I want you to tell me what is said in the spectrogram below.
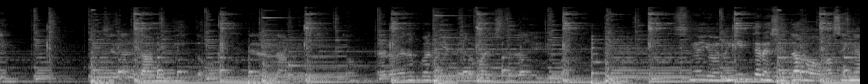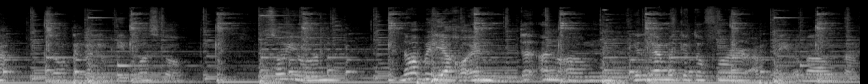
in. Kasi ang dami dito. Meron dami dito. Pero meron pa rin, pero months na lang yung iba. Kasi ngayon, nag-interested ako kasi nga, gusto ko tanggal yung pimples ko. So, yun, napabili ako and the, ano um ginagamit ko to for um, about um,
